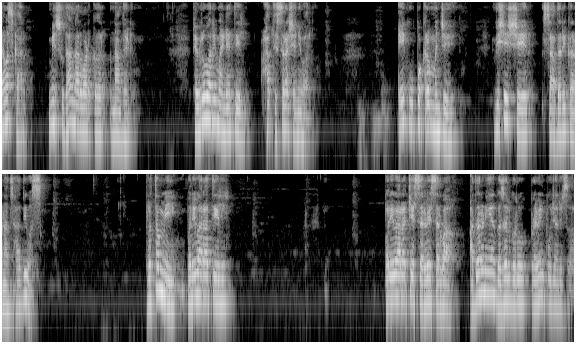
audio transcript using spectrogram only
नमस्कार मी सुधा नारवाडकर नांदेड. फेब्रुवारी महिन्यातील हा तिसरा शनिवार. एक उपक्रम म्हणजे विशेष शेर सादरीकरणाचा हा दिवस. प्रथम मी परिवारातील परिवाराचे सर्वे सर्वा आदरणीय गझलगुरू प्रवीण पुजारी सर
